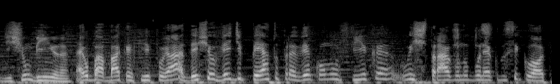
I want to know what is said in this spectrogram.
de chumbinho, né? Aí o babaca aqui foi, ah, deixa eu ver de perto pra ver como fica o estrago no boneco do Ciclope.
